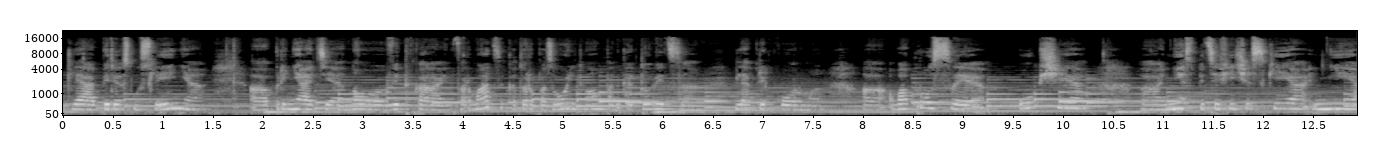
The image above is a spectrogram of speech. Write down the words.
для переосмысления, а, принятия нового витка информации, который позволит вам подготовиться для прикорма. А, вопросы общие, а, не специфические, не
